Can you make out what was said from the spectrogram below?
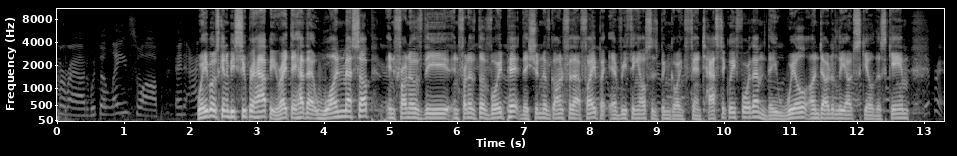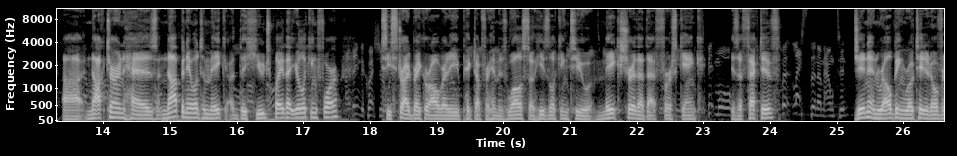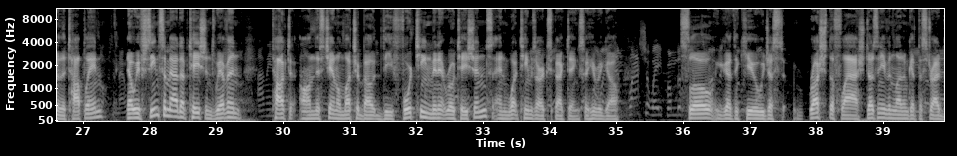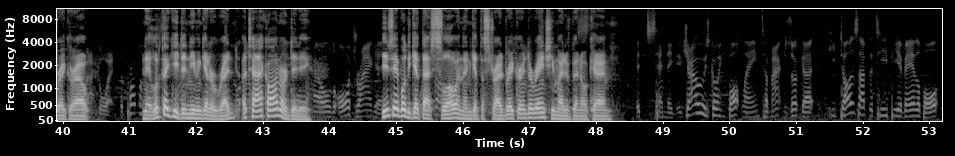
Weibo's going to be super happy, right? They had that one mess up in front of the in front of the void pit. They shouldn't have gone for that fight, but everything else has been going fantastically for them. They will undoubtedly outscale this game. Uh, Nocturne has not been able to make the huge play that you're looking for see Stridebreaker already picked up for him as well, so he's looking to make sure that that first gank is effective. Jhin and Rell being rotated over to the top lane. Now, we've seen some adaptations. We haven't talked on this channel much about the 14-minute rotations and what teams are expecting. So here we go. Slow, you got the Q. We just rush the flash. Doesn't even let him get the stride breaker out. And it looked like he didn't even get a red attack on, or did he? he's able to get that slow and then get the stride breaker into range, he might have been okay.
